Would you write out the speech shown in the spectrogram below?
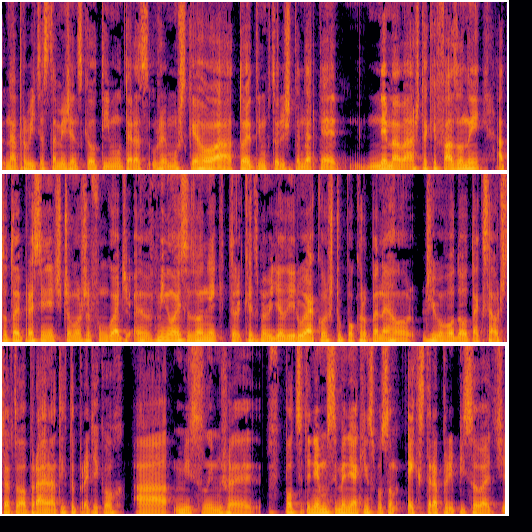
najprv víťazstami ženského týmu, teraz už aj mužského a to je tým, ktorý štandardne nemáva až také fazony a toto je presne niečo, čo môže fungovať. E, v minulej sezóne, keď sme videli Ruja Koštu pokropeného živovodou, tak sa odštartoval práve na týchto pretekoch a myslím, že v podstate nemusíme nejakým spôsobom extra pripisovať e,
